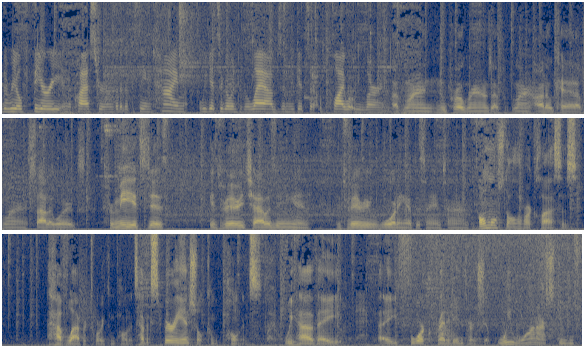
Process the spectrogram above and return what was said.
the real theory in the classroom, but at the same time, we get to go into the labs and we get to apply what we learn. I've learned new programs, I've learned AutoCAD, I've learned SolidWorks. For me, it's just, it's very challenging and it's very rewarding at the same time. Almost all of our classes have laboratory components, have experiential components. We have a a four credit internship. We want our students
